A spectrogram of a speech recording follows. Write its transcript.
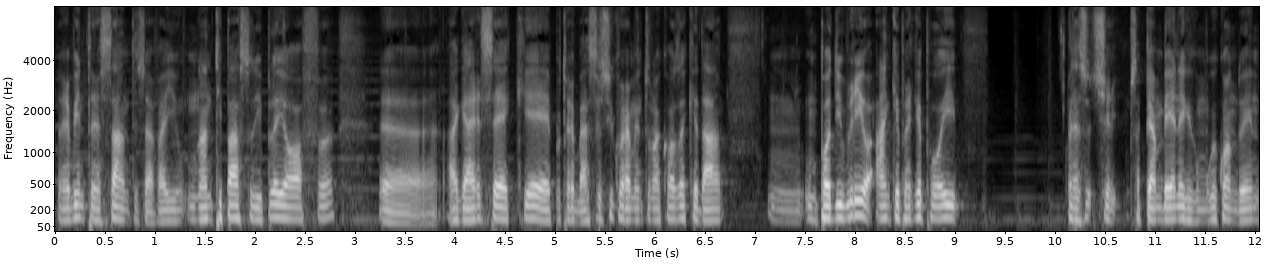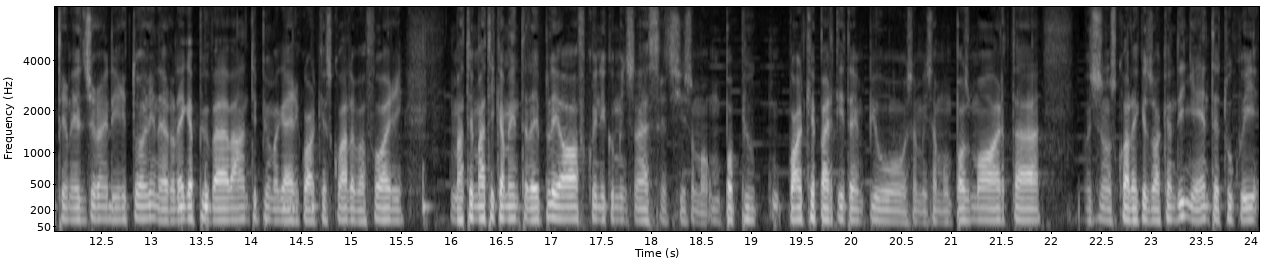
sarebbe interessante, cioè fai un antipasto di playoff eh, a gare secche potrebbe essere sicuramente una cosa che dà mm, un po' di brio, anche perché poi adesso ci- sappiamo bene che comunque quando entri nel girone di ritorni in Eurolega più vai avanti, più magari qualche squadra va fuori matematicamente dai playoff, quindi cominciano ad esserci insomma un po' più qualche partita in più, insomma, diciamo un po' smorta, poi ci sono squadre che giocano di niente, tu qui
